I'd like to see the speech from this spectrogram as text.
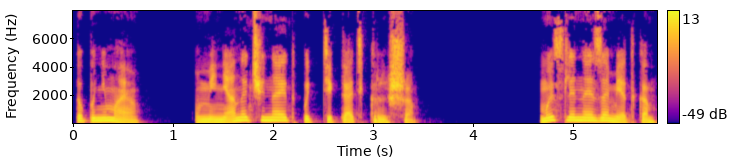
то понимаю, у меня начинает подтекать крыша. Мысленная заметка.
